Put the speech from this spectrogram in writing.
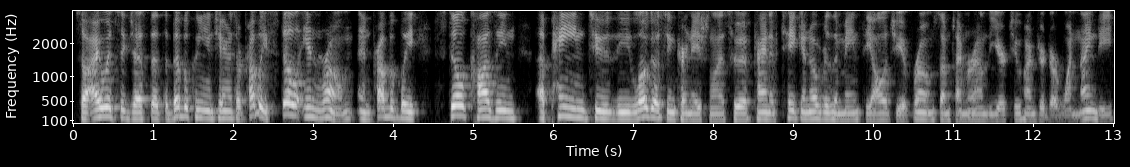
So I would suggest that the biblical Unitarians are probably still in Rome and probably still causing a pain to the Logos incarnationalists who have kind of taken over the main theology of Rome sometime around the year 200 or 190,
